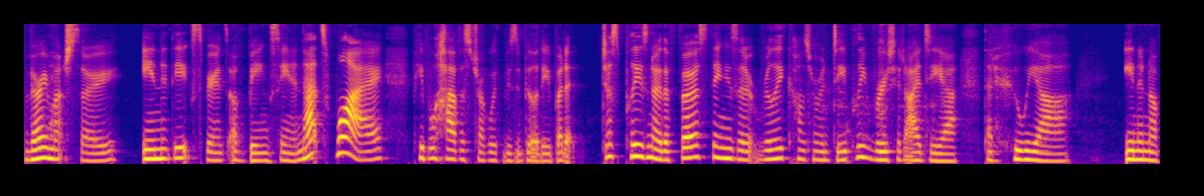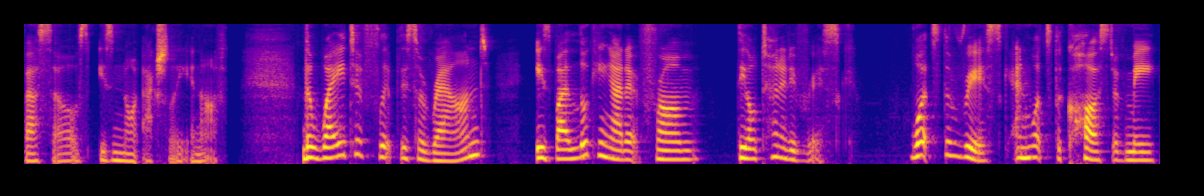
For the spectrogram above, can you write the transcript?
very much so, in the experience of being seen. And that's why people have a struggle with visibility. But it, just please know the first thing is that it really comes from a deeply rooted idea that who we are in and of ourselves is not actually enough. The way to flip this around is by looking at it from the alternative risk. What's the risk and what's the cost of me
